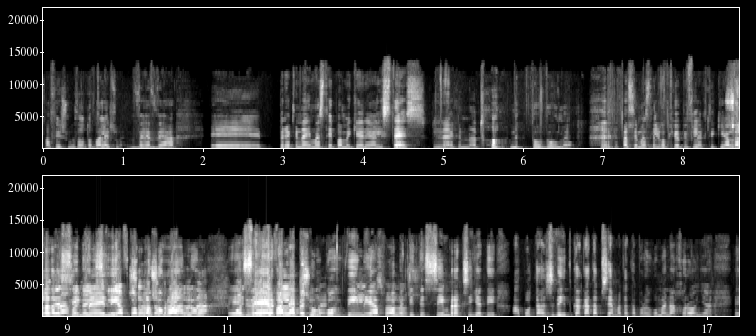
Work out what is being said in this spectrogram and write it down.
αφήσουμε. Θα το παλέψουμε. Βέβαια, ε, πρέπει να είμαστε, είπαμε, και ρεαλιστές. Ναι. Μέχρι να το, να το δούμε, ας είμαστε λίγο πιο επιφυλακτικοί. Αλλά όλα δεν σημαίνει αυτό, πόσο μάλλον ε, σε έργα που απαιτούν κονδύλια, Ασφαλώς. που απαιτείται σύμπραξη, γιατί από τα ΣΔΙΤ, κακά τα ψέματα, τα προηγούμενα χρόνια ε,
